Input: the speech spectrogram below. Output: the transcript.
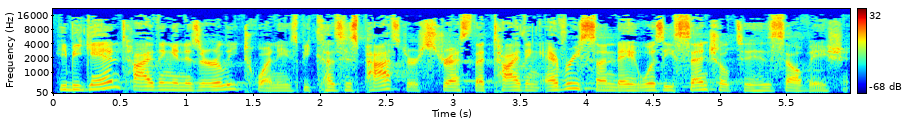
He began tithing in his early 20s because his pastor stressed that tithing every Sunday was essential to his salvation.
